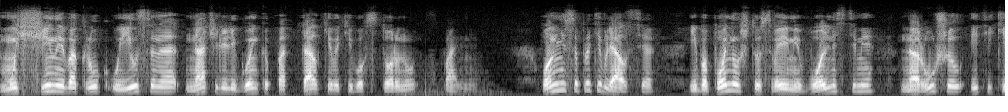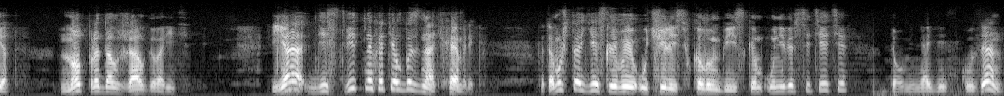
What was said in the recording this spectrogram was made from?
Мужчины вокруг Уилсона начали легонько подталкивать его в сторону спальни. Он не сопротивлялся, ибо понял, что своими вольностями нарушил этикет, но продолжал говорить. «Я действительно хотел бы знать, Хемрик, потому что если вы учились в Колумбийском университете, то у меня есть кузен,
